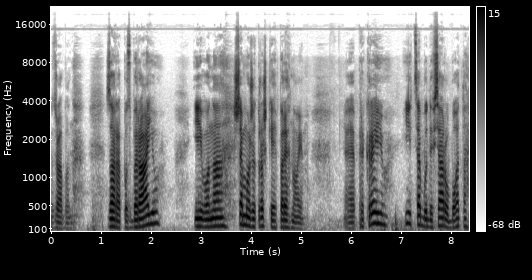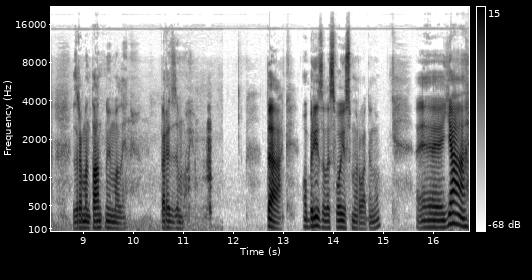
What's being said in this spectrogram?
зроблена. Зараз позбираю, і вона ще може трошки перегноєм. Е, Прикрию, і це буде вся робота з ремонтантною малиною перед зимою. Так, обрізали свою смородину. Е, Я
